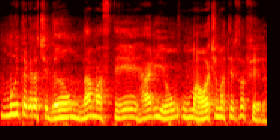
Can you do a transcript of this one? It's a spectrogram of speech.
Muita gratidão. Namastê, Harion. Uma ótima terça-feira.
